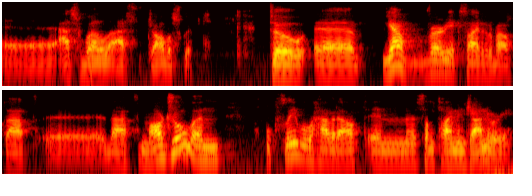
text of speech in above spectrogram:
uh, as well as javascript so uh, yeah very excited about that uh, that module and hopefully we'll have it out in uh, sometime in January.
